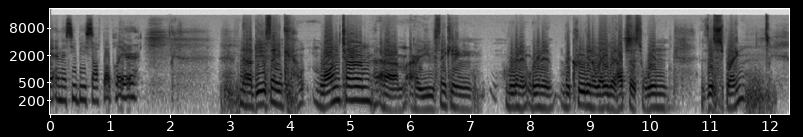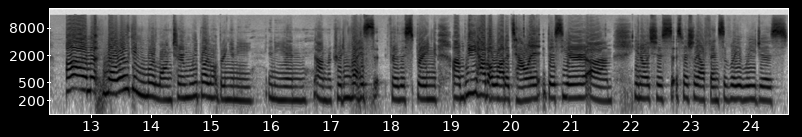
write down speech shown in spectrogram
an MSUB softball player. Now, do you think long-term, um, are you thinking we're gonna, we're gonna recruit in a way that helps us win this spring? Um, no, we're looking more long term. We probably won't bring any any in um, recruiting wise for this spring. Um, we have a lot of talent this year. Um, you know, it's just especially offensively, we just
